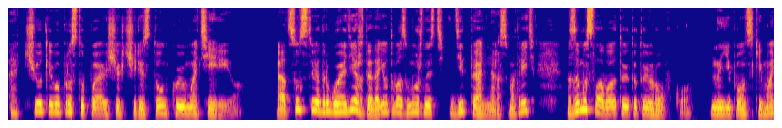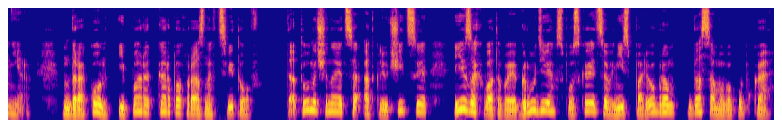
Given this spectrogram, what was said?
отчетливо проступающих через тонкую материю. Отсутствие другой одежды дает возможность детально рассмотреть замысловатую татуировку на японский манер, дракон и пара карпов разных цветов. Тату начинается от ключицы и, захватывая груди, спускается вниз по ребрам до самого пупка.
